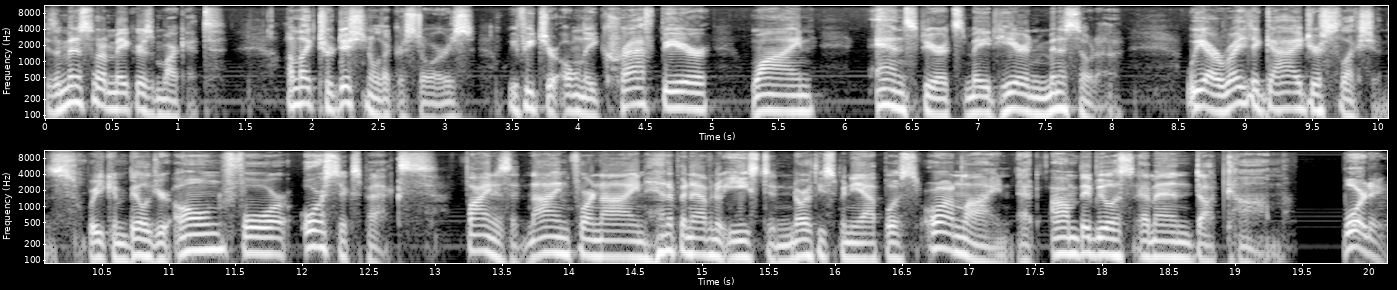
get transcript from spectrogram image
is a Minnesota maker's market. Unlike traditional liquor stores, we feature only craft beer, wine, and spirits made here in Minnesota. We are ready to guide your selections, where you can build your own four or six packs. Find us at 949 Hennepin Avenue East in Northeast Minneapolis or online at ambibulousmn.com. Warning.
